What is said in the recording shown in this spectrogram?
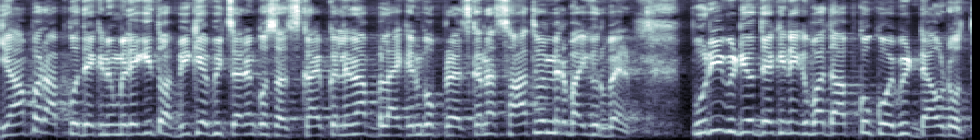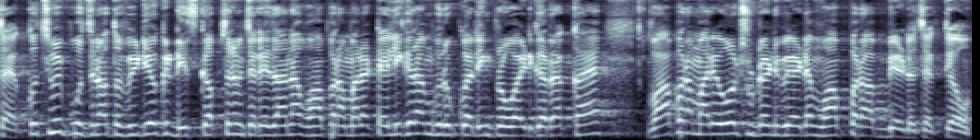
यहाँ पर आपको देखने को मिलेगी। तो अभी के अभी चैनल को सब्सक्राइब कर लेना बेलाइकन को प्रेस करना, साथ में मेरे भाई और बहन, पूरी वीडियो देखने के बाद आपको कोई भी डाउट होता है, कुछ भी पूछना तो वीडियो के डिस्क्रिप्शन में चले जाना, वहाँ पर हमारा टेलीग्राम ग्रुप का लिंक प्रोवाइड कर रखा है, वहाँ पर हमारे ओल्ड स्टूडेंट भी एड है, वहाँ पर आप भी एड हो सकते हो।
